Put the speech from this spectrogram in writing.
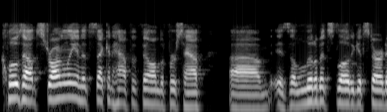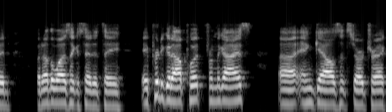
close out strongly in its second half of the film. The first half um, is a little bit slow to get started, but otherwise, like I said, it's a a pretty good output from the guys uh, and gals at Star Trek.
